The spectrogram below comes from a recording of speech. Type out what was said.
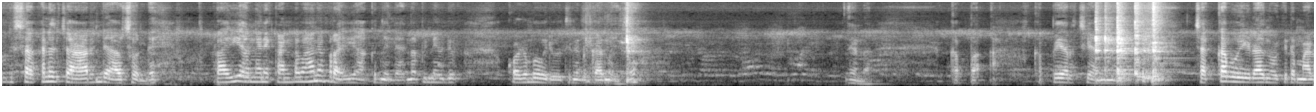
ഒരു ശകലം ചാറിന്റെ ആവശ്യമുണ്ട്. ഫ്രൈ അങ്ങനെ കണ്ടമാനം ഫ്രൈ ആക്കുന്നില്ല. എന്നാൽ പിന്നെ ഒരു കുഴമ്പ് പരുവത്തിന് എടുക്കാമെന്ന് വെച്ചാൽ വേണ്ട കപ്പ. കപ്പ ഇറച്ചിയാണ് ചക്ക പോയി ഇടാൻ നോക്കിയിട്ട് മഴ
